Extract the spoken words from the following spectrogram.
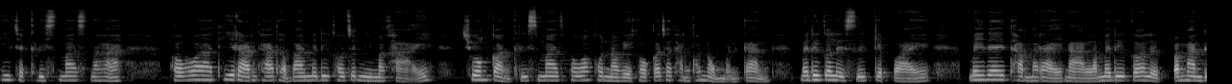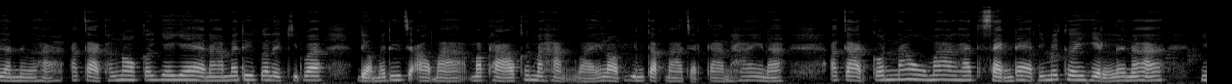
ที่จะคริสต์มาสนะคะ เพราะว่าที่ร้านค้าแถวบ้านแม่ดื้อเขาจะมีมาขายช่วงก่อนคริสต์มาสเพราะว่าคนนอร์เวย์เขาก็จะทำขนมเหมือนกันแม่ดื้อก็เลยซื้อเก็บไว้ ไม่ได้ทำอะไรนานแล้วแม่ดื้อก็เลยประมาณเดือนนึงค่ะ อากาศข้างนอกก็แย่ๆนะคะแม่ดื้อก็เลยคิดว่าเดี๋ยวแม่ดื้อจะเอามามะพร้าวขึ้นมาหั่นไว้รอพี่ยิ้มกลับมาจัดการให้นะ อากาศก็เน่ามากนะคะแสงแดดนี่ไม่เคยเห็นเลยนะคะหิ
